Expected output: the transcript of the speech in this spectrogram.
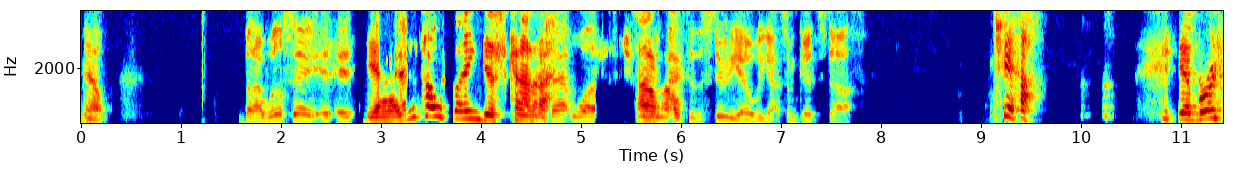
yeah. But I will say, it, it, yeah, that, this whole thing just kind of that was I don't know. Back to the studio, we got some good stuff. Yeah, yeah. Bruno,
